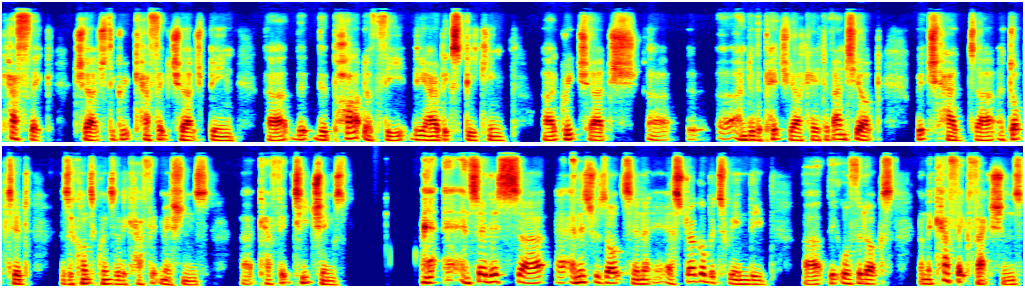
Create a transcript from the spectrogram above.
Catholic Church, the Greek Catholic Church being uh, the, the part of the, the Arabic speaking Greek Church under the Patriarchate of Antioch, which had adopted, as a consequence of the Catholic missions, uh, Catholic teachings. And so this uh, and this results in a, a struggle between the uh, the Orthodox and the Catholic factions,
